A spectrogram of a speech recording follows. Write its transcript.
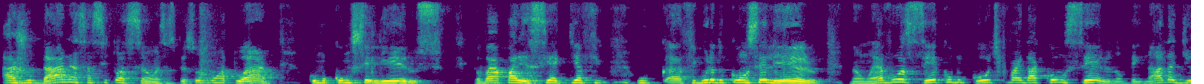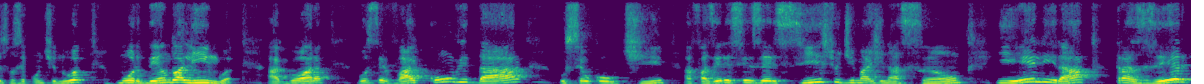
ajudar nessa situação. Essas pessoas vão atuar como conselheiros então vai aparecer aqui a, fi, o, a, figura do conselheiro. Não é você, como coach, que vai dar conselho, não tem nada disso. Você continua mordendo a língua. Agora você vai convidar o seu coach a fazer esse exercício de imaginação e ele irá trazer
